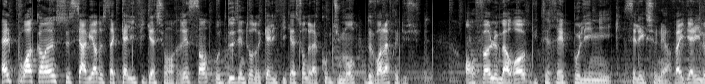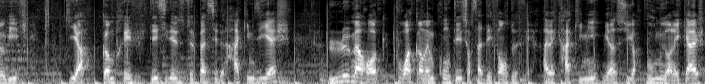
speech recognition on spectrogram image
Elle pourra quand même se servir de sa qualification récente au deuxième tour de qualification de la Coupe du Monde devant l'Afrique du Sud. Enfin, le Maroc, du très polémique sélectionneur Vaidi Alilovic, qui a, comme prévu, décidé de se passer de Hakim Ziyech, le Maroc pourra quand même compter sur sa défense de fer. Avec Hakimi, bien sûr, Bounou dans les cages,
